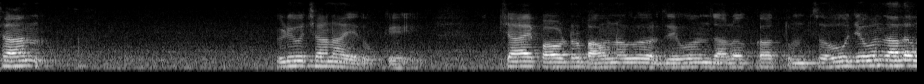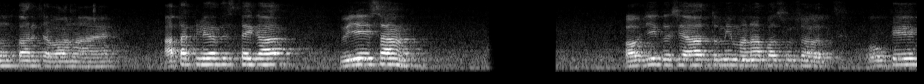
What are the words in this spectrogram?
छान व्हिडिओ छान आहेत. ओके. चाय पावडर भावनगर. जेवण झालं का तुमचं? हो जेवण झालं. ओंकार चव्हाण आहे. आता क्लिअर दिसतंय का? विजय सांग. भाऊजी कसे आहात? तुम्ही मनापासून आहात ओके.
